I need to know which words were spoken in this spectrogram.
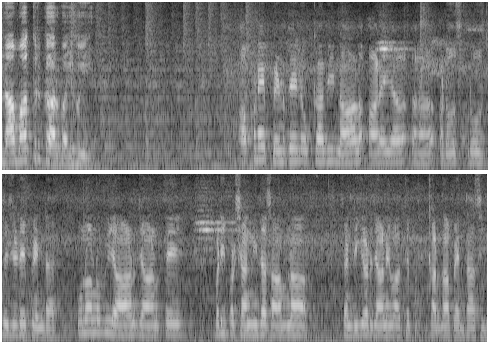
ਨਾਮਾਤਰ ਕਾਰਵਾਈ ਹੋਈ ਹੈ। ਆਪਣੇ ਪਿੰਡ ਦੇ ਲੋਕਾਂ ਦੀ ਨਾਲ ਆਲੇ ਅੜੋਸ ਪੜੋਸ ਦੇ ਜਿਹੜੇ ਪਿੰਡ ਆ ਉਹਨਾਂ ਨੂੰ ਵੀ ਆਣ ਜਾਣ ਤੇ ਬੜੀ ਪਰੇਸ਼ਾਨੀ ਦਾ ਸਾਹਮਣਾ ਚੰਡੀਗੜ੍ਹ ਜਾਣੇ ਵਾਸਤੇ ਪ- ਕਰਨਾ ਪੈਂਦਾ ਸੀ।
